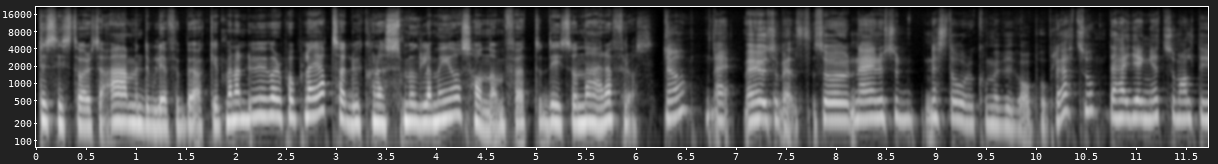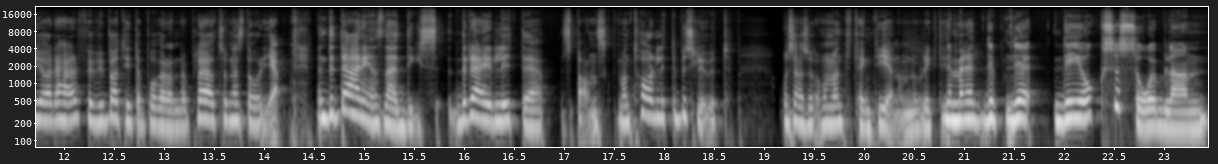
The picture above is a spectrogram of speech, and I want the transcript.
till sist var det så ah, men det blev för bökigt. Men hade vi varit på Playat så hade vi kunnat smuggla med oss honom för att det är så nära för oss. Ja, nej, men hur som helst. Så, nej, så nästa år kommer vi vara på Plötso, det här gänget som alltid gör det här, för vi bara tittar på varandra. Plötso nästa år, ja. Men det där är en sån här diss. Det där är lite spanskt. Man tar lite beslut och sen så har man inte tänkt igenom dem riktigt. Nej, men det, det, det är också så ibland,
